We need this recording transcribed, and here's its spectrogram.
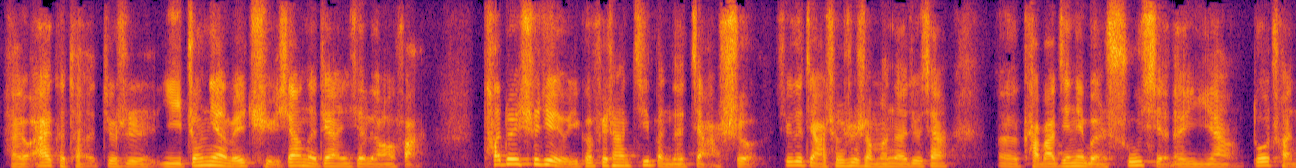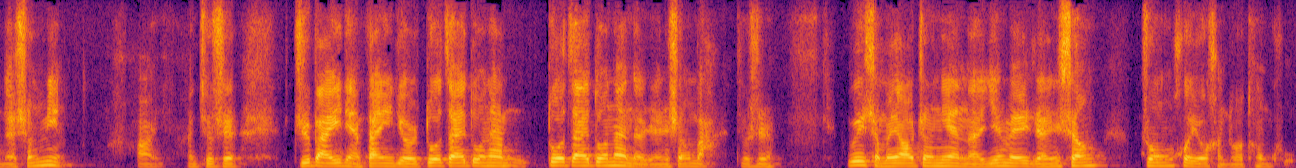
还有 ACT，就是以正念为取向的这样一些疗法。它对世界有一个非常基本的假设，这个假设是什么呢？就像呃卡巴金那本书写的一样，多舛的生命，啊，就是直白一点翻译就是多灾多难、多灾多难的人生吧。就是为什么要正念呢？因为人生中会有很多痛苦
